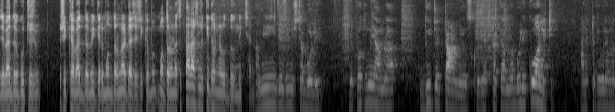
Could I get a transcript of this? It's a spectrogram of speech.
যে মাধ্যমিক উচ্চ শিক্ষা মাধ্যমিক যেটা মন্ত্রণালয়টা আছে, শিক্ষা মন্ত্রণালয় আছে, তারা আসলে কি ধরনের উদ্যোগ নিচ্ছেন? আমি যে জিনিসটা বলি, যে প্রথমেই আমরা দুইটা টার্ম ইউজ করি, একটাকে আমরা বলি কোয়ালিটি আরেকটাকে বলি আমরা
